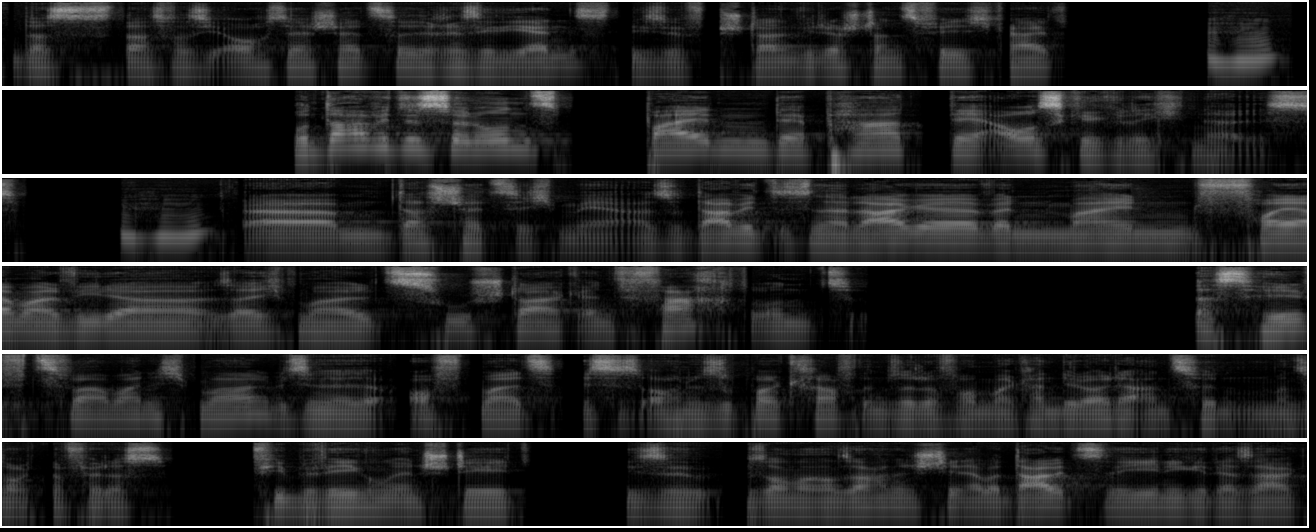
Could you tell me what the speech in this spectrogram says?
Und das ist das, was ich auch sehr schätze. Resilienz, diese Stand Widerstandsfähigkeit. Mhm. Und David ist in uns beiden der Part, der ausgeglichener ist. Mhm. Ähm, das schätze ich mehr. Also David ist in der Lage, wenn mein Feuer mal wieder, sag ich mal, zu stark entfacht und das hilft zwar manchmal, beziehungsweise oftmals ist es auch eine Superkraft im Sinne von, man kann die Leute anzünden, man sorgt dafür, dass viel Bewegung entsteht, diese besonderen Sachen entstehen, aber David ist derjenige, der sagt,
